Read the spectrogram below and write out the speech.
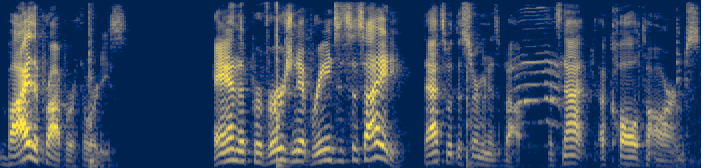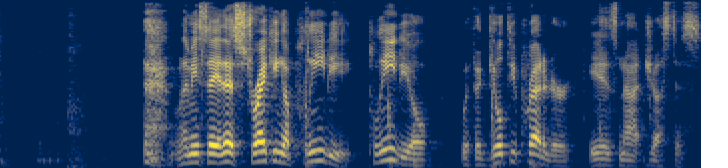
by the proper authorities and the perversion it breeds in society. That's what the sermon is about. It's not a call to arms. Let me say this striking a plea, deal, plea deal with a guilty predator is not justice.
